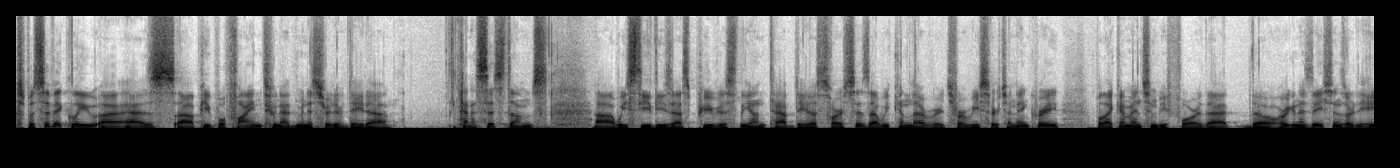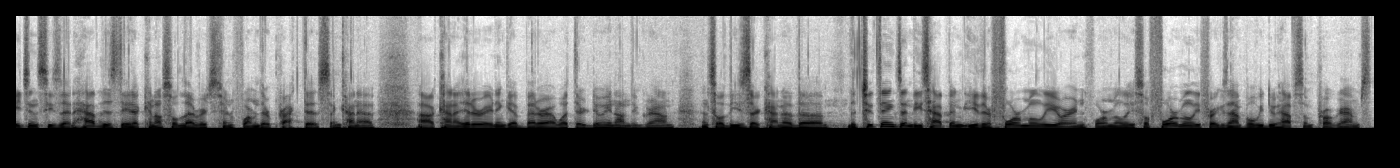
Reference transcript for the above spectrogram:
specifically uh, as uh, people fine tune administrative data kind of systems, uh, we see these as previously untapped data sources that we can leverage for research and inquiry. But like I mentioned before, that the organizations or the agencies that have this data can also leverage to inform their practice and kind of uh, kind of iterate and get better at what they're doing on the ground. And so these are kind of the, the two things, and these happen either formally or informally. So formally, for example, we do have some programs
